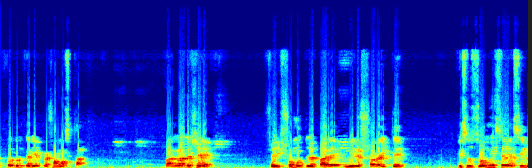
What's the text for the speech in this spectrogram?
উৎপাদনকারী একটা সংস্থা। বাংলাদেশে সেই সমুদ্রের পাড়ে মিরেশ্বরাইতে কিছু জমি চেয়েছিল।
